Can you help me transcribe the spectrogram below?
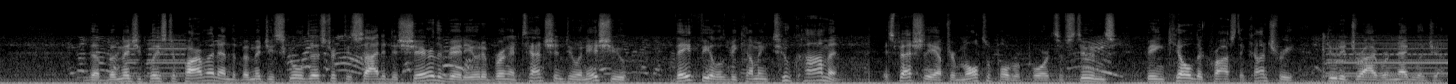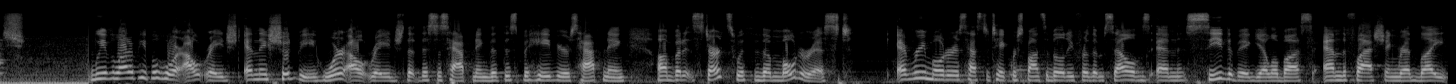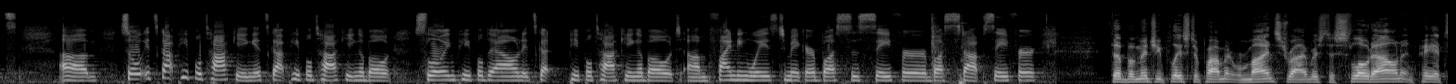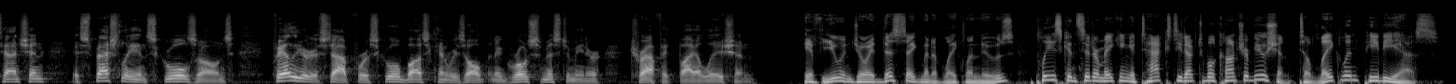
The Bemidji Police Department and the Bemidji School District decided to share the video to bring attention to an issue they feel is becoming too common, especially after multiple reports of students being killed across the country due to driver negligence. We have a lot of people who are outraged, and they should be. We're outraged that this is happening, that this behavior is happening, um, but it starts with the motorist every motorist has to take responsibility for themselves and see the big yellow bus and the flashing red lights. Um, so it's got people talking. It's got people talking about slowing people down. It's got people talking about um, finding ways to make our buses safer, bus stops safer. The Bemidji Police Department reminds drivers to slow down and pay attention, especially in school zones. Failure to stop for a school bus can result in a gross misdemeanor traffic violation. If you enjoyed this segment of Lakeland News, please consider making a tax-deductible contribution to Lakeland PBS.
